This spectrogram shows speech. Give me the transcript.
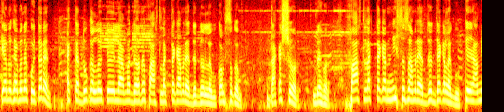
কেন খাইবে না কইতারেন একটা দোকান লইতে হইলে আমার দেওয়াতে পাঁচ লাখ টাকা আমার এদের দেওয়া লাগবে, কমসে কম। ঢাকা শহর ব্যাপার পাঁচ লাখ টাকার নিশ্চয় আমার এদের দেখা লাগবো। আমি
